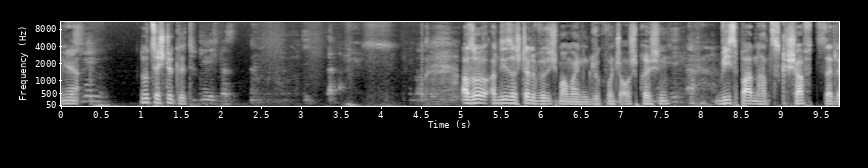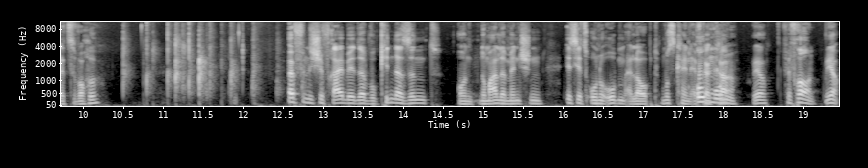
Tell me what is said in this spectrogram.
Ja, Deswegen nur zerstückelt. gehe ich das. Also an dieser Stelle würde ich mal meinen Glückwunsch aussprechen. Wiesbaden hat es geschafft seit letzter Woche. Öffentliche Freibäder, wo Kinder sind und normale Menschen, ist jetzt ohne oben erlaubt, muss kein FKK. Oben ohne. Ja, Für Frauen. ja.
